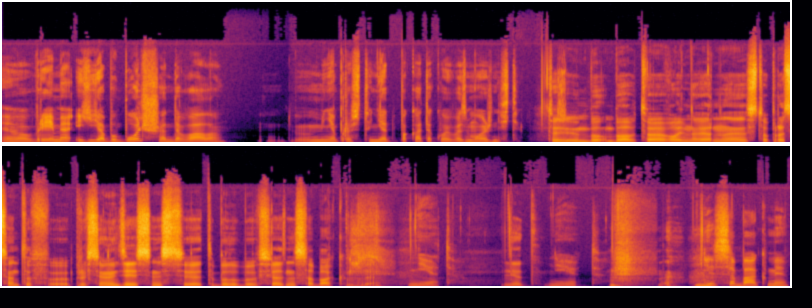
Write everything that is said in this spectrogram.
Э, время, и я бы больше отдавала. У меня просто нет пока такой возможности. То есть была бы твоя воля, наверное, сто процентов э, профессиональной деятельности это было бы связано с собаками, да? Нет. Нет? Нет. Не с собаками.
